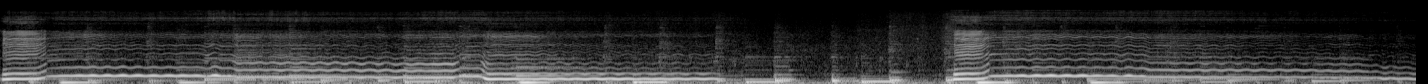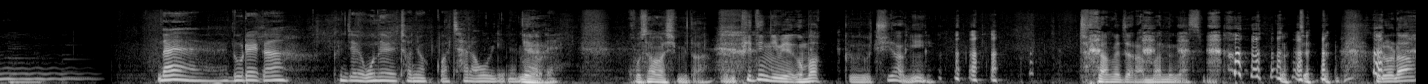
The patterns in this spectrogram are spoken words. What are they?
네, 저녁과 잘 어울리는 예. 노래. 고상하십니다. 우리 PD님의 음악 그 취향이 저랑은 잘 안 맞는 것 같습니다. 그러나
